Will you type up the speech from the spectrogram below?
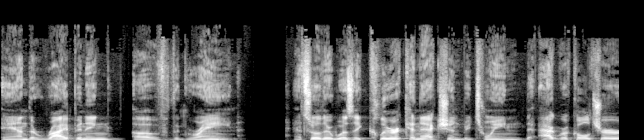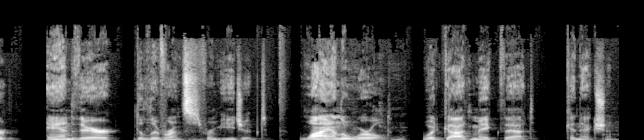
and the ripening of the grain. And so there was a clear connection between the agriculture and their deliverance from Egypt. Why in the world would God make that connection?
